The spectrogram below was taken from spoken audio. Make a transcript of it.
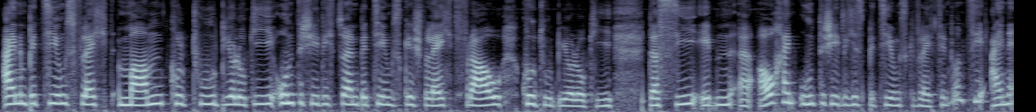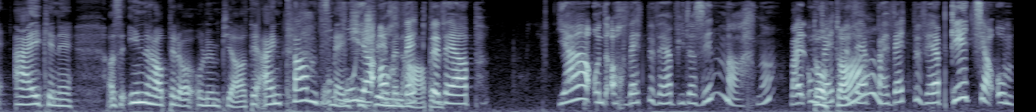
einem Beziehungsgeflecht Mann, Kulturbiologie, unterschiedlich zu einem Beziehungsgeflecht Frau, Kulturbiologie, dass sie eben äh, auch ein unterschiedliches Beziehungsgeflecht sind und sie eine eigene, also innerhalb der Olympiade ein Transmenschenschwimmen ja haben. Wettbewerb ja, und auch Wettbewerb wieder Sinn macht, ne? Weil um Wettbewerb, bei Wettbewerb geht es ja um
